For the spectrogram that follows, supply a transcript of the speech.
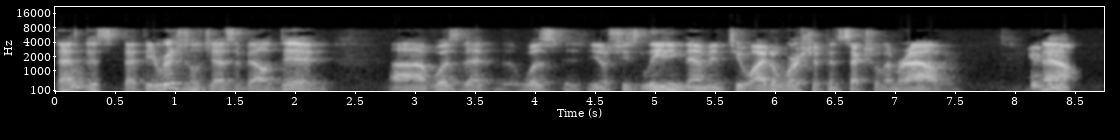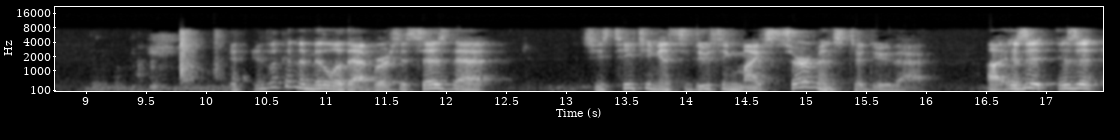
that this that the original Jezebel did uh, was that was you know she's leading them into idol worship and sexual immorality now it, look in the middle of that verse. It says that she's teaching and seducing my servants to do that. Uh, is it is it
